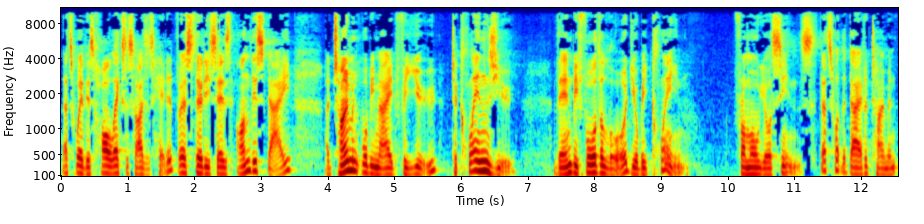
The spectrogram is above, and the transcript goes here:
That's where this whole exercise is headed. Verse 30 says, On this day, atonement will be made for you to cleanse you then before the Lord you'll be clean from all your sins. That's what the Day of Atonement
